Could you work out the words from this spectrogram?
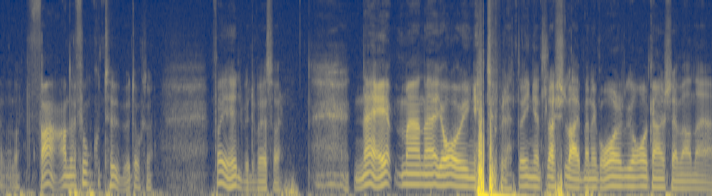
jävla. Fan det funkar åt huvudet också. Fan i helvete vad jag svär. Nej men äh, jag har ju inget berätta. Inget slash live men igår går kanske men. Äh,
